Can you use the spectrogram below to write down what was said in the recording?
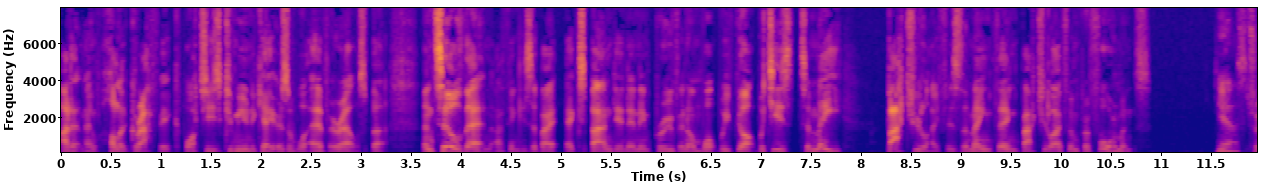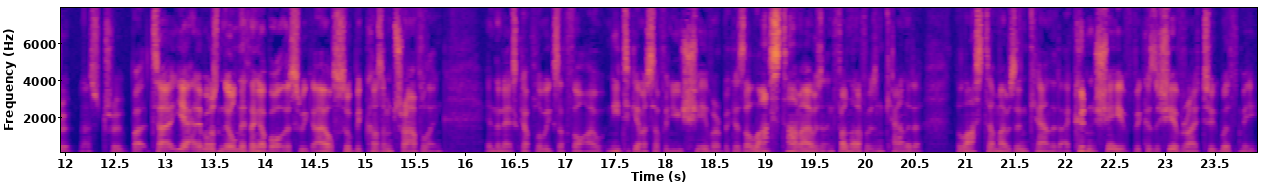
I don't know holographic watches, communicators, or whatever else. But until then, I think it's about expanding and improving on what we've got, which is to me, battery life is the main thing. Battery life and performance. Yeah, that's true. That's true. But uh, yeah, and it wasn't the only thing I bought this week. I also, because I'm traveling in the next couple of weeks, I thought I need to get myself a new shaver because the last time I was, and fun enough, it was in Canada. The last time I was in Canada, I couldn't shave because the shaver I took with me,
